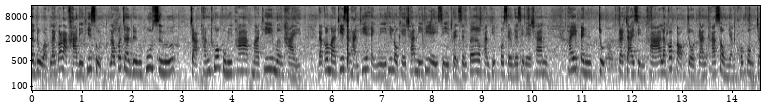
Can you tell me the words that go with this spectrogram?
สะดวกและก็ราคาดีที่สุด เราก็จะดึงผู้ซื้อจากทั้งทั่วภูมิภาคมาที่เมืองไทย แล้วก็มาที่สถานที่แห่งนี้ที่โลเคชันนี้ที่ AC Trade Center พันทิป Wholesale Destination ให้เป็นจุดกระจายสินค้า แล้วก็ตอบโจทย์การค้าส่งอย่างครบวงจ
